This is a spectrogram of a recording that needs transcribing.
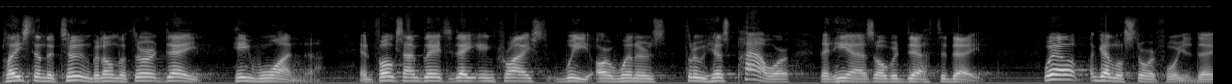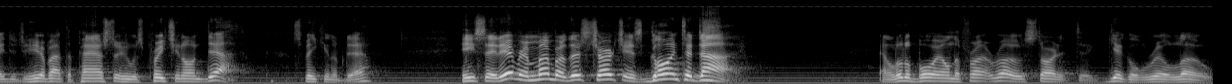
placed in the tomb, but on the third day he won. And folks, I'm glad today in Christ we are winners through his power that he has over death today. Well, I got a little story for you today. Did you hear about the pastor who was preaching on death? Speaking of death, he said, Every member of this church is going to die. And a little boy on the front row started to giggle real low.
